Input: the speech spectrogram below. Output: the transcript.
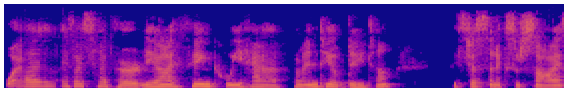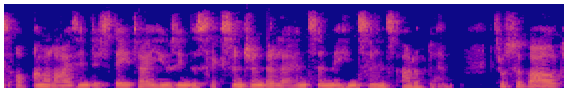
Well, as I said earlier, I think we have plenty of data it's just an exercise of analyzing this data using the sex and gender lens and making sense out of them. It's also about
